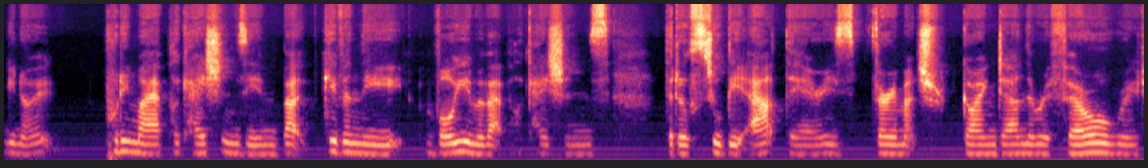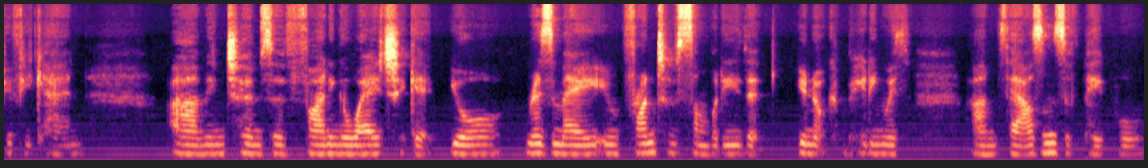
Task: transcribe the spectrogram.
you know, putting my applications in. But given the volume of applications that'll still be out there is very much going down the referral route if you can, um, in terms of finding a way to get your resume in front of somebody that you're not competing with um, thousands of people.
